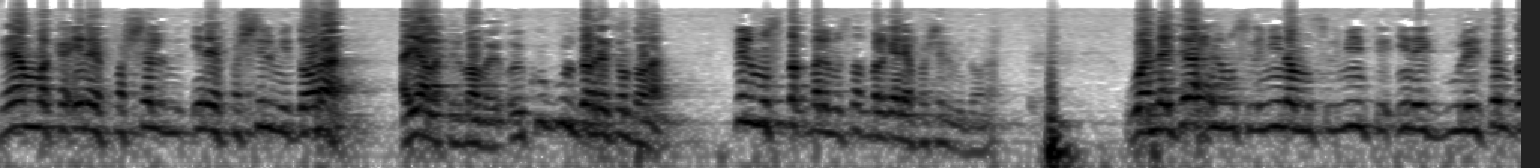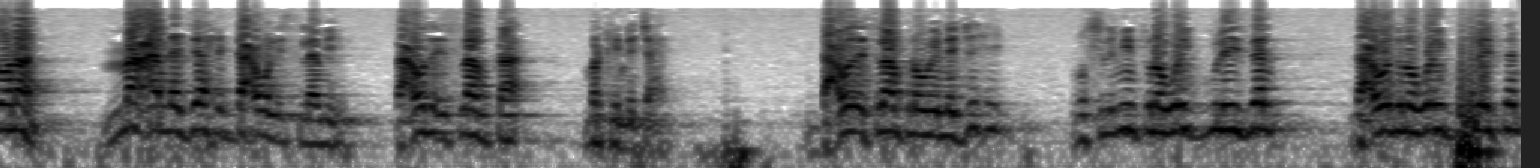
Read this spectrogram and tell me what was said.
ree maka inay fashilmi doonaan ayaa la tilmaamaya oy ku guul daraysan doonaan. Fi lmustaqbali mustaqbalka inay fashilmi doonaan. Wa najaaxi lmuslimiina muslimiinta inay guulaysan doonaan maca najaaxi dacwa alislaamiya. Dacwada islaamka markay najaxay. Dacwada islaamkuna way najixi muslimiintuna way guulaysan dacwaduna way guulaysan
